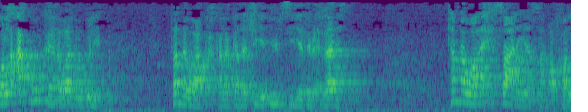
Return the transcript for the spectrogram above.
oo lacag kuu keeno waa la ogolya tanna waa wax kala gadasho iyo iibsi iyo ribx raadis. Tanna waa ixsaan iyo samafal.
